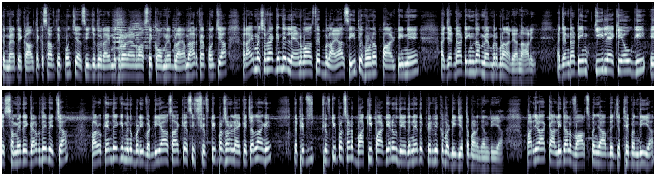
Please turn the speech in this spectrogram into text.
ਤੇ ਮੈਂ ਤੇ ਅਕਾਲ ਤਖਤ ਸਾਹਿਬ ਤੇ ਪਹੁੰਚਿਆ ਸੀ, ਜਦੋਂ ਰਾਏ ਮਸ਼ਵਰਾ ਲੈਣ ਵਾਸਤੇ ਕੌਮ ਨੇ ਬੁਲਾਇਆ, ਮੈਂ ਹਰ ਥਾਂ ਪਹੁੰਚਿਆ। ਰਾਏ ਮਸ਼ਵਰਾ ਕਹਿੰਦੇ ਲੈਣ ਵਾਸਤੇ ਬੁਲਾਇਆ ਸੀ ਤੇ ਹੁਣ ਪਾਰਟੀ ਨੇ ਏਜੰਡਾ ਟੀਮ ਦਾ ਮੈਂਬਰ ਬਣਾ ਲਿਆ ਨਾਲ ਹੀ। ਏਜੰਡਾ ਟੀਮ ਕੀ ਲੈ ਕੇ ਆਊਗੀ ਇਸ ਸਮੇਂ ਦੇ ਗਰਭ ਦੇ ਵਿੱਚ ਆ। ਪਰ ਉਹ ਕਹਿੰਦੇ ਕਿ ਮੈਨੂੰ ਬੜੀ ਵੱਡੀ ਆਸ ਆ ਕਿ ਅਸੀਂ 50% ਲੈ ਕੇ ਚੱਲਾਂਗੇ, ਤੇ 50% ਬਾਕੀ ਪਾਰਟੀਆਂ ਨੂੰ ਵੀ ਦੇ ਦਿੰਨੇ ਤੇ ਫਿਰ ਵੀ ਇੱਕ ਵੱਡੀ ਜਿੱਤ ਬਣ ਜਾਂਦੀ ਆ। ਪਰ ਜਿਹੜਾ ਅਕਾਲੀ ਦਲ ਵਾਰਸ ਪੰਜਾਬ ਦੇ ਜਥੇਬੰਦੀ ਆ,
